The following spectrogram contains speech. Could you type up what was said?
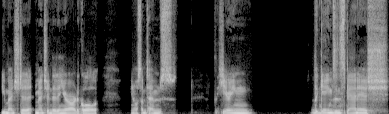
you mentioned it mentioned it in your article. You know, sometimes hearing the games in Spanish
